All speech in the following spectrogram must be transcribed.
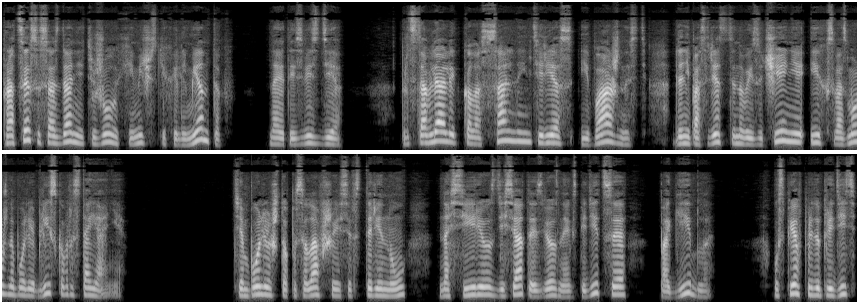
процессы создания тяжелых химических элементов — на этой звезде представляли колоссальный интерес и важность для непосредственного изучения их с, возможно, более близкого расстояния. Тем более, что посылавшаяся в старину на Сириус десятая звездная экспедиция погибла, успев предупредить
